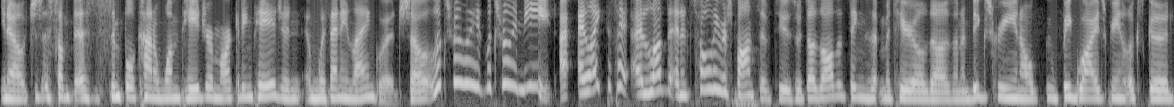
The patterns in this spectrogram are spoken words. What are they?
you know, just a, something as a simple kind of one pager marketing page and, and with any language. So it looks really, it looks really neat. I, I like to say, I love that. And it's totally responsive too. So it does all the things that material does on a big screen, a big wide screen. It looks good.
